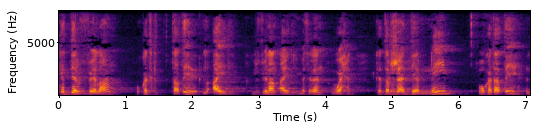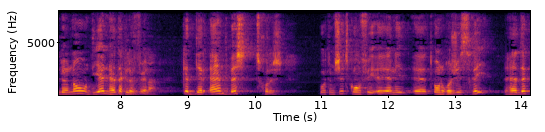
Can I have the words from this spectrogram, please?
كدير VLAN وكتعطيه ال ID ال VLAN ID مثلا واحد. كترجع دير name وكتعطيه le nom ديال هذاك ال VLAN كدير end باش تخرج. وتمشي ت confi يعني ت enregistrer هذاك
